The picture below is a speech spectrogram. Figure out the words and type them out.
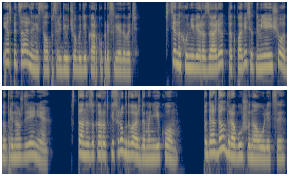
Я специально не стал посреди учебы дикарку преследовать. В стенах универа заорет, так повесят на меня еще одно принуждение. Стану за короткий срок дважды маньяком. Подождал дорогушу на улице.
